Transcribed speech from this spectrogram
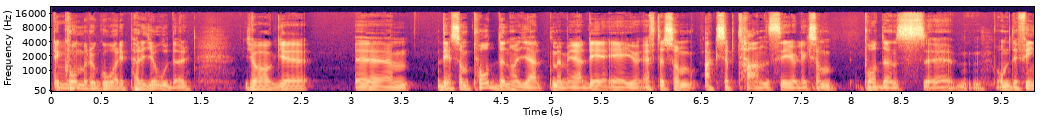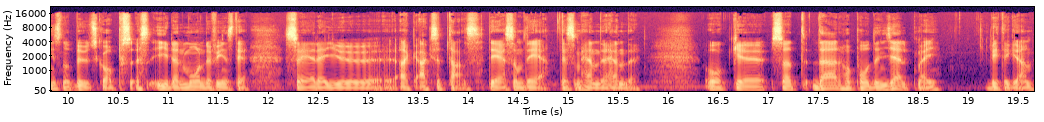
Det kommer och går i perioder. Jag, eh, ehm, det som podden har hjälpt mig med det är ju eftersom acceptans är ju liksom poddens, eh, om det finns något budskap i den mån det finns det, så är det ju ac- acceptans. Det är som det är. Det som händer händer. Och eh, så att där har podden hjälpt mig lite grann.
